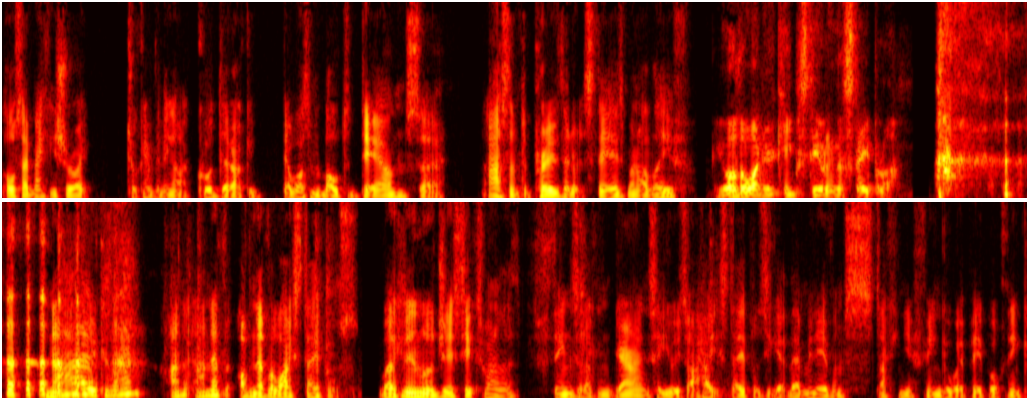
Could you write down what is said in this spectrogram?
also making sure I took everything I could that I could that wasn't bolted down. So ask them to prove that it's theirs when I leave. You're the one who keeps stealing the stapler. no, because I don't. I, I never. I've never liked staples. Working in logistics, one of the things that I can guarantee you is I hate staples. You get that many of them stuck in your finger, where people think,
